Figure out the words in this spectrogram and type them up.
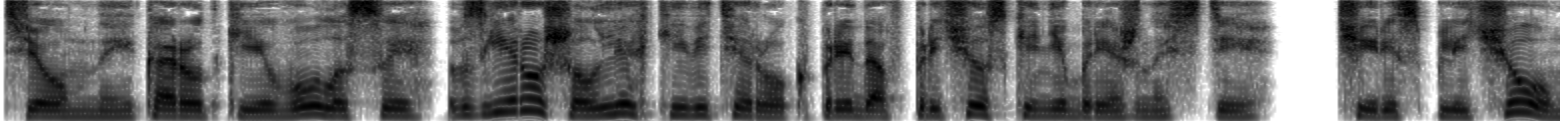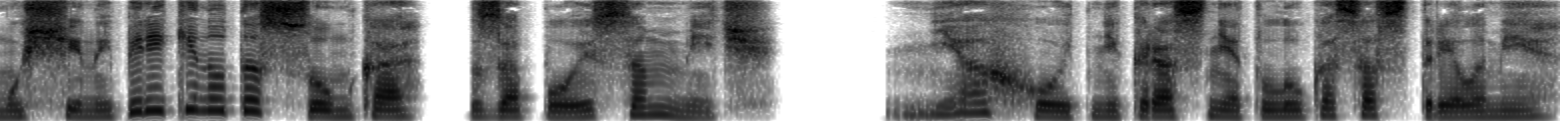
Темные короткие волосы взъерошил легкий ветерок, придав прическе небрежности. Через плечо у мужчины перекинута сумка, за поясом меч. Не охотник, раз нет лука со стрелами.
